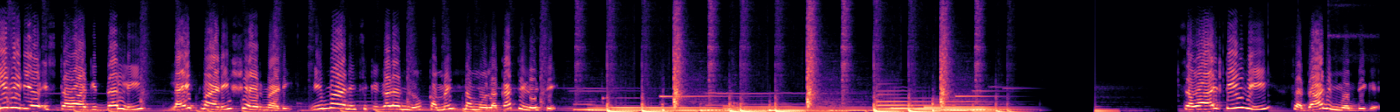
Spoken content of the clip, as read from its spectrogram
ಈ ವಿಡಿಯೋ ಇಷ್ಟವಾಗಿದ್ದಲ್ಲಿ ಲೈಕ್ ಮಾಡಿ, ಶೇರ್ ಮಾಡಿ. ನಿಮ್ಮ ಅನಿಸಿಕೆಗಳನ್ನು ಕಮೆಂಟ್ನ ಮೂಲಕ ತಿಳಿಸಿ. ಸವಾಲ್ ಟಿವಿ ಸದಾ ನಿಮ್ಮೊಂದಿಗೆ.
